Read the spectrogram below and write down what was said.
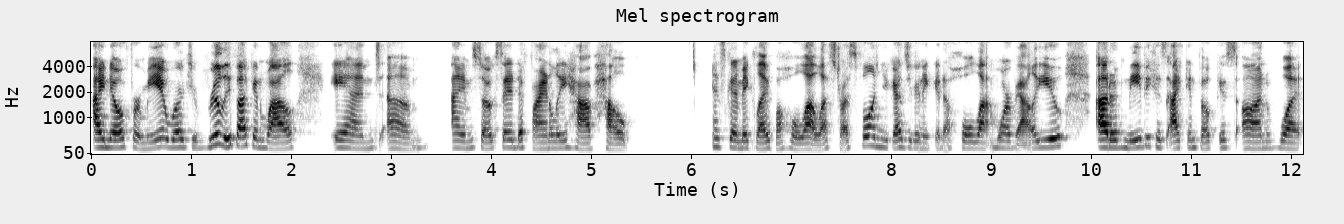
I know for me, it worked really fucking well. And um, I'm so excited to finally have help. It's going to make life a whole lot less stressful. And you guys are going to get a whole lot more value out of me because I can focus on what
